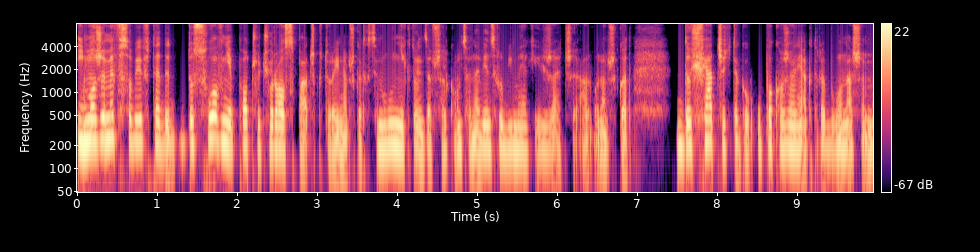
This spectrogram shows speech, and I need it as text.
I możemy w sobie wtedy dosłownie poczuć rozpacz, której na przykład chcemy uniknąć za wszelką cenę, więc robimy jakieś rzeczy, albo na przykład doświadczyć tego upokorzenia, które było naszym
